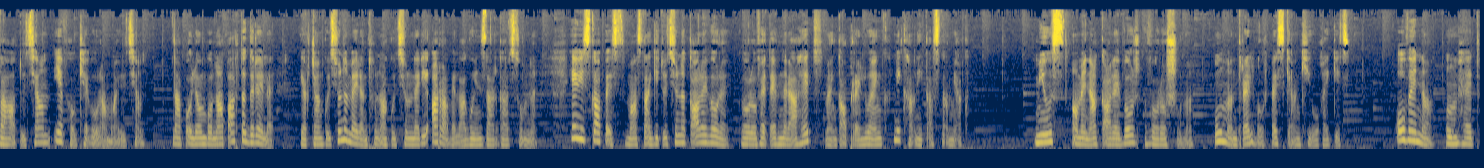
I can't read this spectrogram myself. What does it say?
վհատության եւ հոգեվոր ամայության։ Նապոլեոն Բոնապարտը գրել է. Երջանկությունը մեր ընտունակությունների առավելագույն զարգացումն է։ Եվ իսկապես մասնագիտությունը կարևոր է, որովհետև նրա հետ մենք ապրելու ենք մի քանի տասնամյակ։ Մյուս ամենակարևոր որոշումը՝ ում ընտրել որպես կյանքի ուղեկից։ Ով է նա, ում հետ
